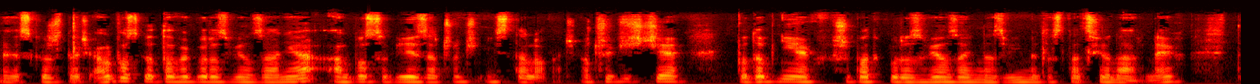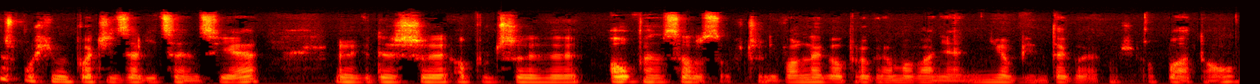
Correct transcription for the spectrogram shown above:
e, skorzystać albo z gotowego rozwiązania, albo sobie zacząć instalować. Oczywiście, podobnie jak w przypadku rozwiązań, nazwijmy to stacjonarnych, też musimy płacić za licencję, e, gdyż e, oprócz open source'ów, czyli wolnego oprogramowania nieobjętego jakąś opłatą,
